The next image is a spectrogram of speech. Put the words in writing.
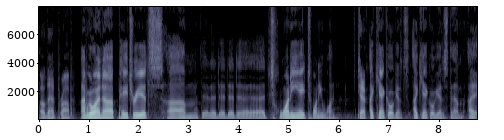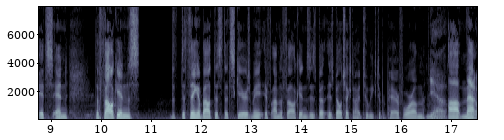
on that prop. I'm going uh, Patriots um, 28-21. Okay. I can't go against. I can't go against them. I, it's and the Falcons. The, the thing about this that scares me, if I'm the Falcons, is Be- is Belichick's now had two weeks to prepare for them. Yeah. Uh, Matt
